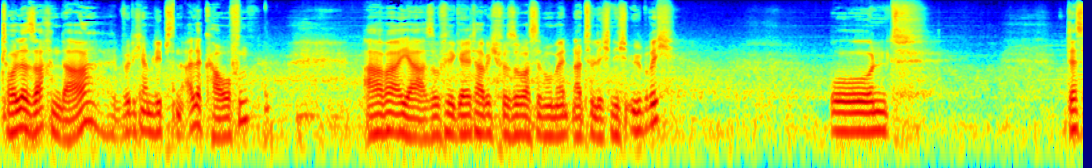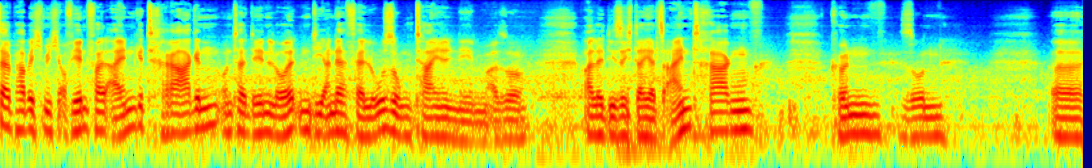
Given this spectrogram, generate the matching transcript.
tolle Sachen da. Würde ich am liebsten alle kaufen. Aber ja, so viel Geld habe ich für sowas im Moment natürlich nicht übrig. Und deshalb habe ich mich auf jeden Fall eingetragen unter den Leuten, die an der Verlosung teilnehmen. Also alle, die sich da jetzt eintragen, können so ein, äh,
